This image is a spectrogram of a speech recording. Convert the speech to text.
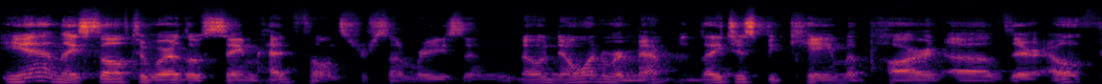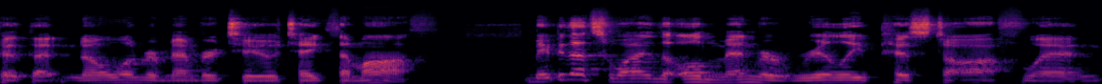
Yeah, and they still have to wear those same headphones for some reason. No, no one remember. They just became a part of their outfit that no one remembered to take them off. Maybe that's why the old men were really pissed off when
